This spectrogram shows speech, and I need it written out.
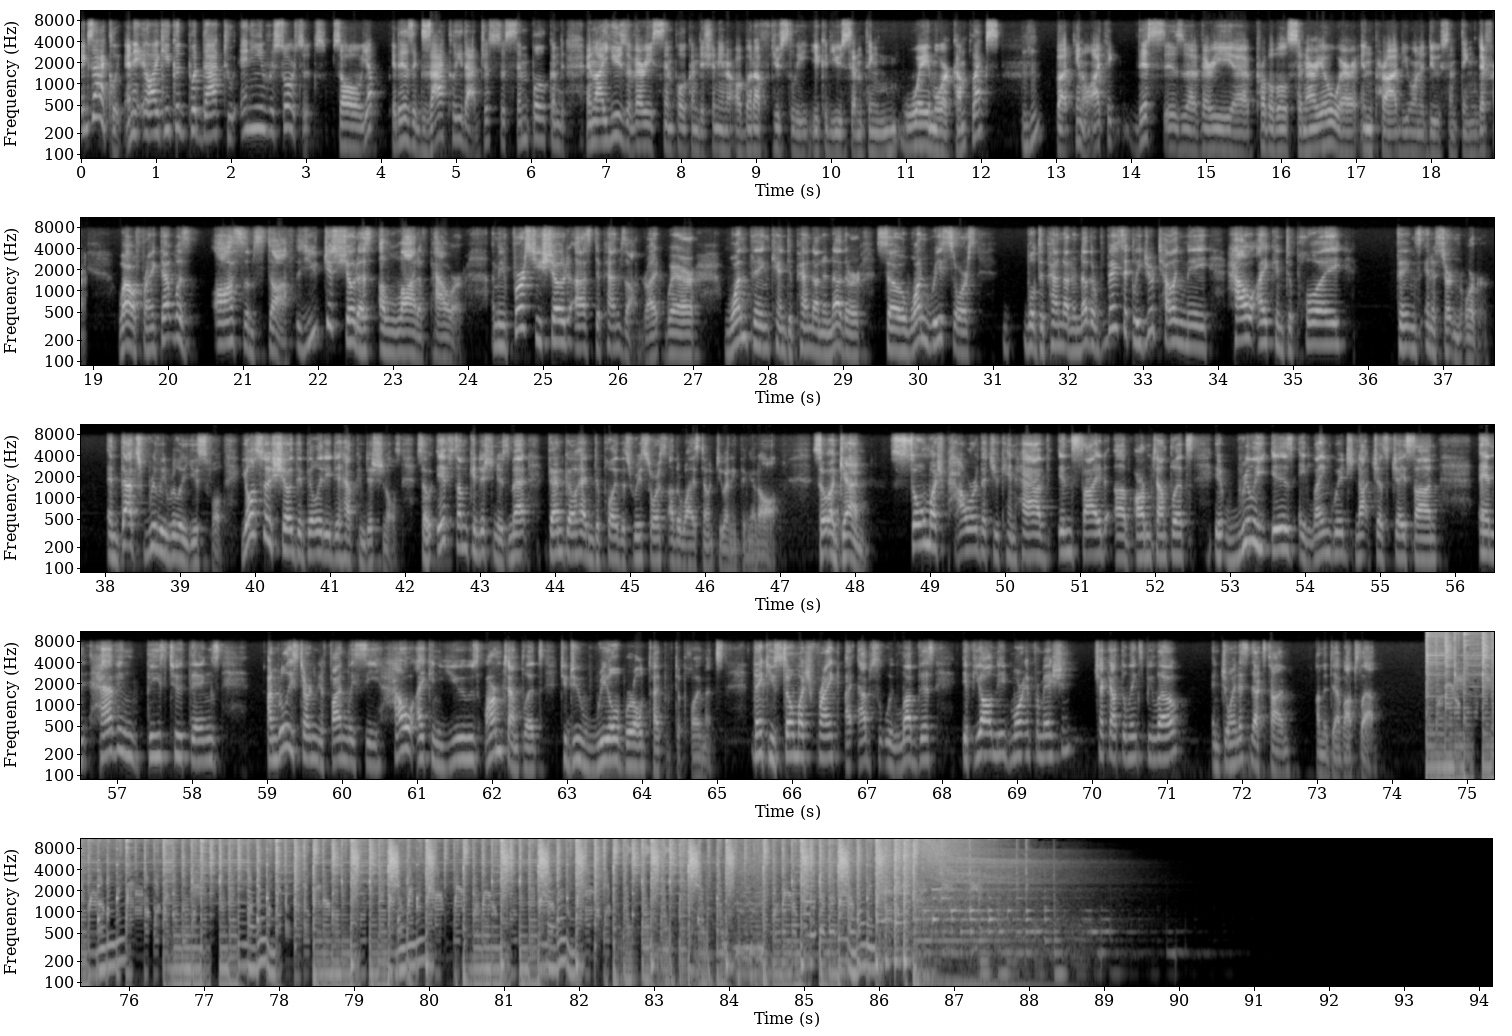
Exactly. And it, like you could put that to any resources. So, yep, it is exactly that. Just a simple con- and I use a very simple condition conditioning, but obviously you could use something way more complex. Mm-hmm. But, you know, I think this is a very uh, probable scenario where in prod you want to do something different. Wow, Frank, that was awesome stuff. You just showed us a lot of power. I mean, first you showed us depends on, right? Where one thing can depend on another. So one resource will depend on another. Basically, you're telling me how I can deploy things in a certain order. And that's really, really useful. You also showed the ability to have conditionals. So if some condition is met, then go ahead and deploy this resource. Otherwise, don't do anything at all. So again, so much power that you can have inside of ARM templates. It really is a language, not just JSON. And having these two things, I'm really starting to finally see how I can use ARM templates to do real world type of deployments. Thank you so much, Frank. I absolutely love this. If y'all need more information, check out the links below and join us next time on the DevOps Lab.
